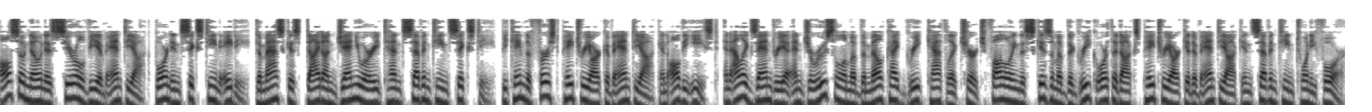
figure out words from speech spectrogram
also known as Cyril V of Antioch born in 1680, Damascus, died on January 10, 1760, became the first Patriarch of Antioch and all the East, and Alexandria and Jerusalem of the Melkite Greek Catholic Church following the schism of the Greek Orthodox Patriarchate of Antioch in 1724.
